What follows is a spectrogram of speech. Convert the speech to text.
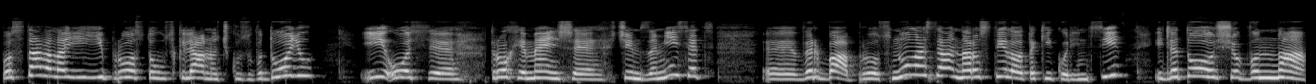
Поставила її просто у скляночку з водою. І ось е, трохи менше, ніж за місяць, е, верба проснулася, наростила отакі корінці. І для того, щоб вона е,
